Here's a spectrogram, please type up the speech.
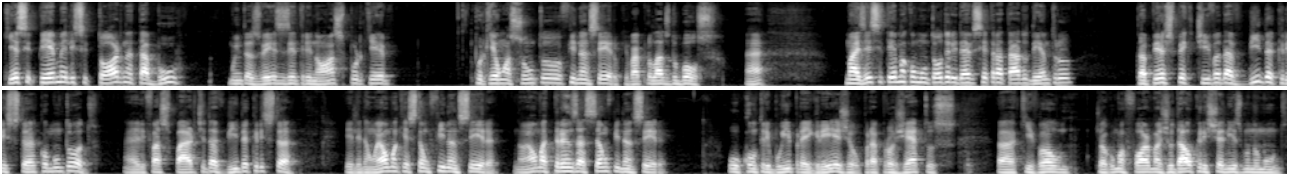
que esse tema ele se torna tabu muitas vezes entre nós porque porque é um assunto financeiro que vai para o lado do bolso, né? Mas esse tema como um todo ele deve ser tratado dentro da perspectiva da vida cristã como um todo. Né? Ele faz parte da vida cristã. Ele não é uma questão financeira, não é uma transação financeira. O contribuir para a igreja ou para projetos uh, que vão de alguma forma ajudar o cristianismo no mundo.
